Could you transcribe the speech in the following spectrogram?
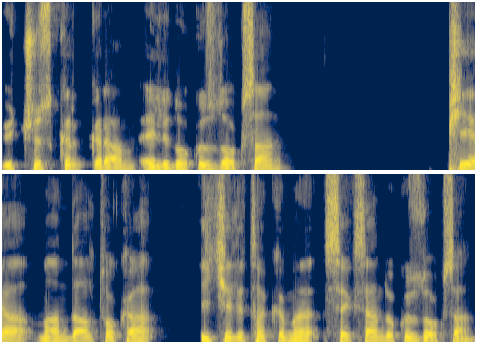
340 gram 59.90. Pia mandal toka ikili takımı 89.90.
